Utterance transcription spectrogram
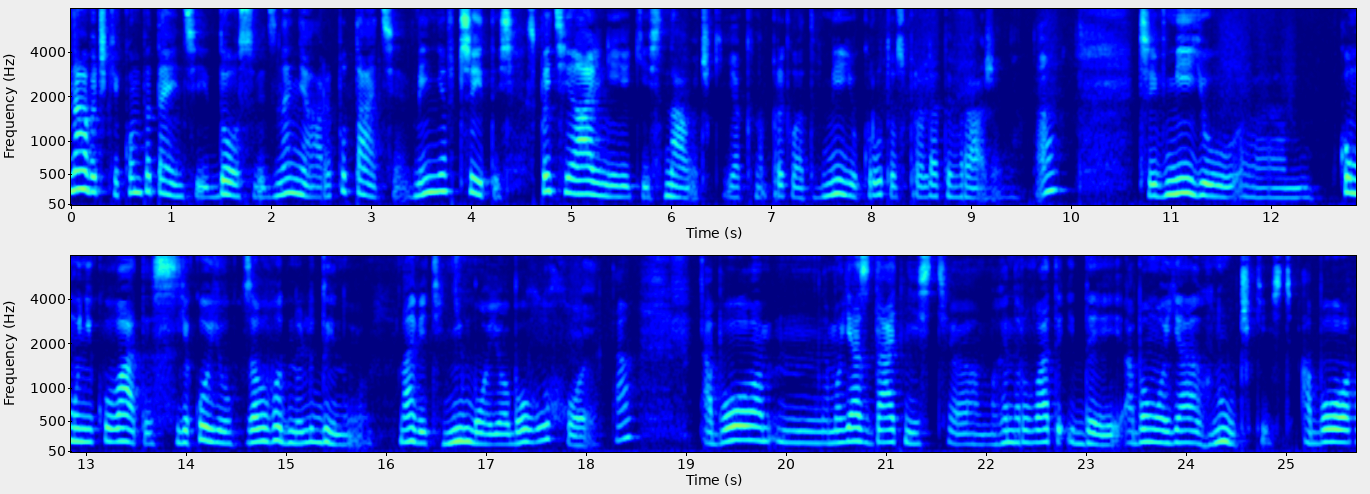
навички, компетенції, досвід, знання, репутація, вміння вчитись, спеціальні якісь навички, як, наприклад, вмію круто справляти враження. Да? чи вмію ем, комунікувати з якою завгодно людиною, навіть німою або глухою. Так? Або моя здатність ем, генерувати ідеї, або моя гнучкість, або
